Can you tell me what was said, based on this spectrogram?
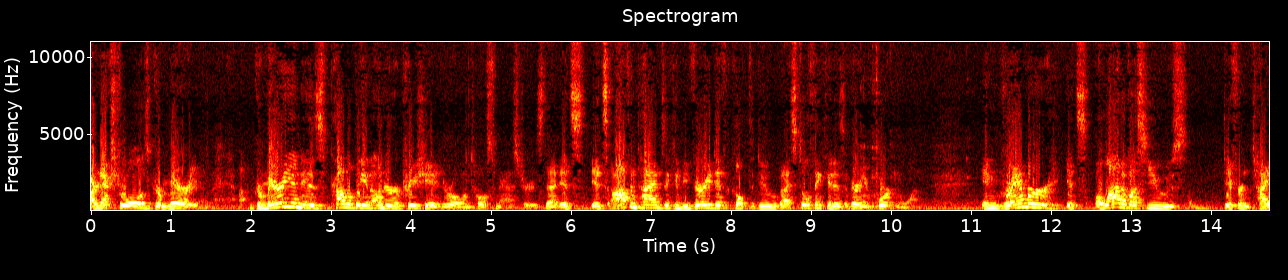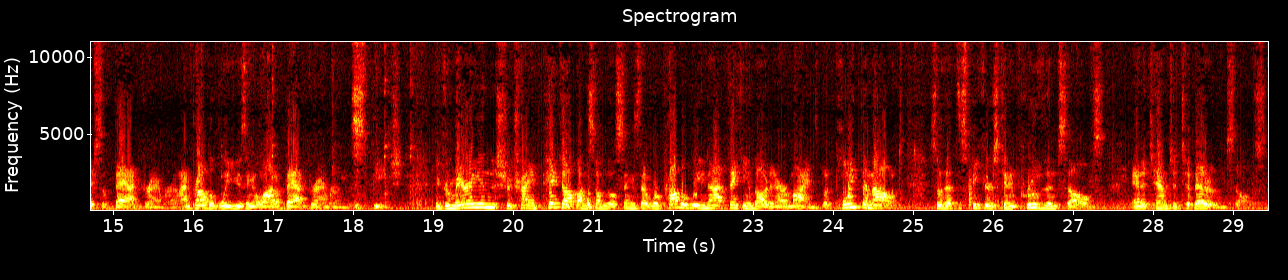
Our next role is grammarian. Uh, grammarian is probably an underappreciated role in Toastmasters. That it's it's oftentimes it can be very difficult to do, but I still think it is a very important one. In grammar, it's a lot of us use different types of bad grammar, and I'm probably using a lot of bad grammar in this speech. The grammarian should try and pick up on some of those things that we're probably not thinking about in our minds, but point them out so that the speakers can improve themselves and attempt to better themselves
